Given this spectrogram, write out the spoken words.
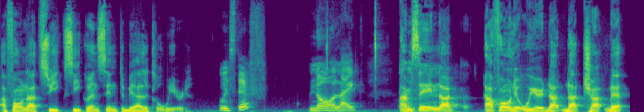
I found that sweet sequencing to be a little weird. with Steph. No, like I'm saying that I found it weird that that track there,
